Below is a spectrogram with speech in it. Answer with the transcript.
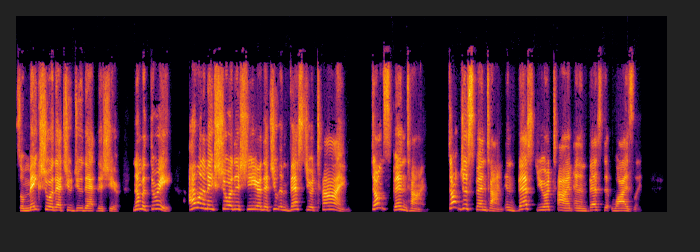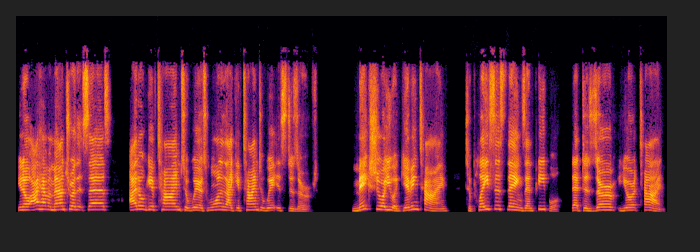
So make sure that you do that this year. Number three, I want to make sure this year that you invest your time. Don't spend time. Don't just spend time. Invest your time and invest it wisely. You know, I have a mantra that says, I don't give time to where it's wanted, I give time to where it's deserved. Make sure you are giving time to places, things, and people that deserve your time,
